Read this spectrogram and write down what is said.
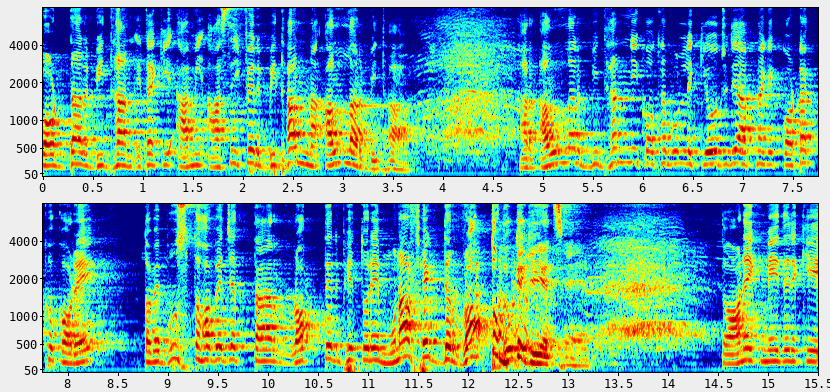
পর্দার বিধান, এটা কি আমি আসিফের বিধান না আল্লাহর বিধান? আর আল্লাহর বিধান নিয়ে কথা বললে কেউ যদি আপনাকে কটাক্ষ করে, তবে বুঝতে হবে যে তার রক্তের ভেতরে মুনাফেকদের রক্ত ঢুকে গিয়েছে। তো অনেক মেয়েদেরকে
